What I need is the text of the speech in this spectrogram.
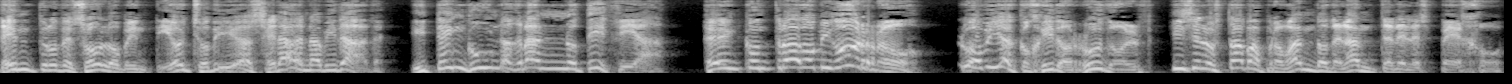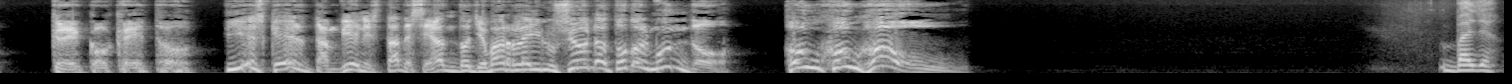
Dentro de solo 28 días será Navidad y tengo una gran noticia. ¡He encontrado mi gorro! Lo había cogido Rudolf y se lo estaba probando delante del espejo. ¡Qué coqueto! Y es que él también está deseando llevarle ilusión a todo el mundo. ¡Ho, ho, ho! Vaya,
